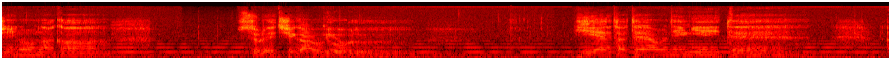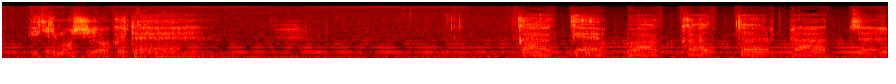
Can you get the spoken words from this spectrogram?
街の中すれ違う夜冷えた手を握って息も白くて影は語らず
